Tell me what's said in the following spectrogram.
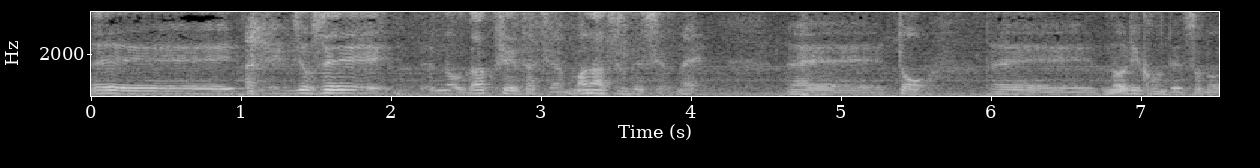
えー女性の学生たちが真夏ですよね、えーと、えー乗り込んでその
